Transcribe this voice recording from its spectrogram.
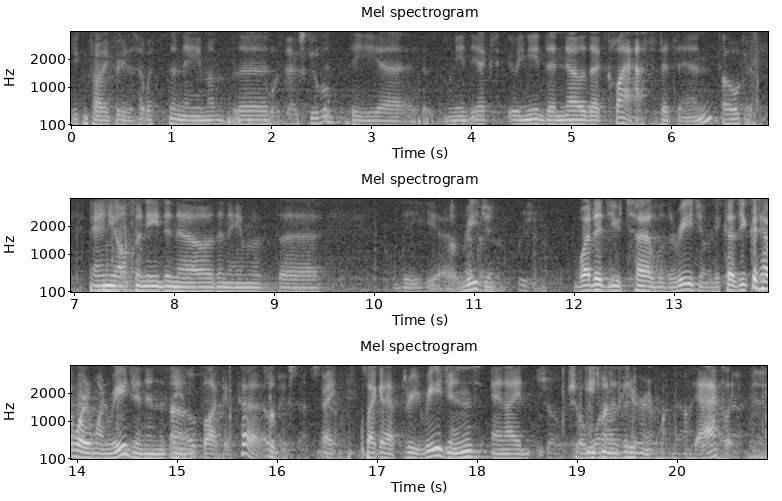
you can probably figure this out, what's the name of the, What, the executable? the, uh, you need the, ex- we need to know the class that it's in, Oh, okay. and you also need to know the name of the, the uh, method- region. Region. What did you tell the region? Because you could have more than one region in the same Oh, okay. block of code. That would make sense. Right, so I could have three regions, and I, Show, show each one a different, one exactly. Yeah.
